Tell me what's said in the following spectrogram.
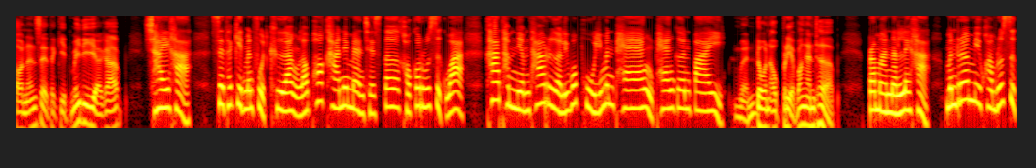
ตอนนั้นเศรษฐกิจไม่ดีอะครับ ใช่ค่ะ เศรษฐกิจมันฝืดเคือง แล้วพ่อค้าในแมนเชสเตอร์เขาก็รู้สึกว่าค่าธรรมเนียมท่าเรือลิเวอร์พูลนี่มันแพง แพงเกินไป เหมือนโดนเอาเปรียบว่างั้นเถอะ ประมาณนั้นเลยค่ะ มันเริ่มมีความรู้สึก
